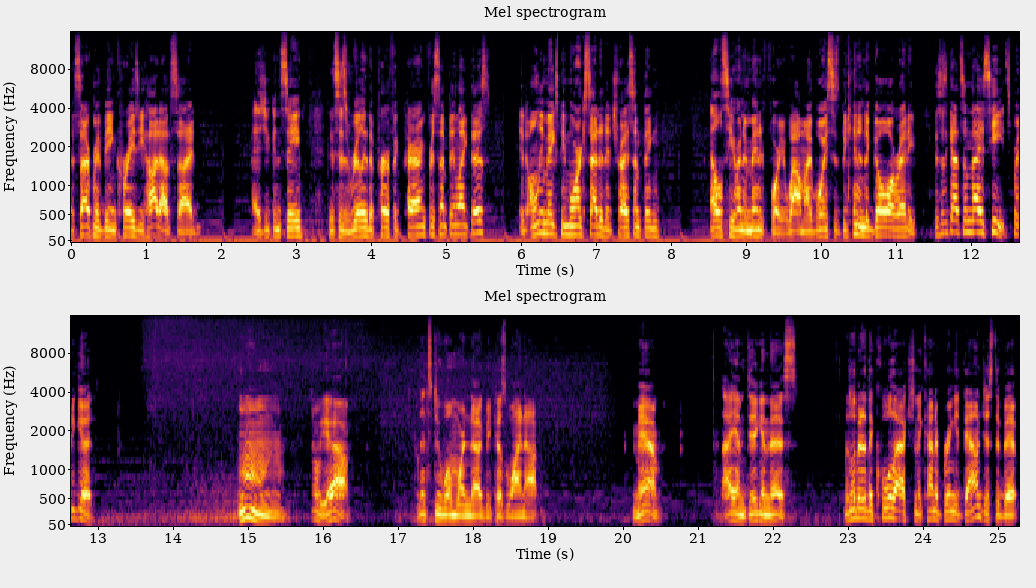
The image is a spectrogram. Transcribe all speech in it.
Aside from it being crazy hot outside, as you can see, this is really the perfect pairing for something like this. It only makes me more excited to try something else here in a minute for you. Wow, my voice is beginning to go already. This has got some nice heat. It's pretty good. Mmm. Oh, yeah. Let's do one more nug because why not? Man, I am digging this. A little bit of the cool action to kind of bring it down just a bit,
